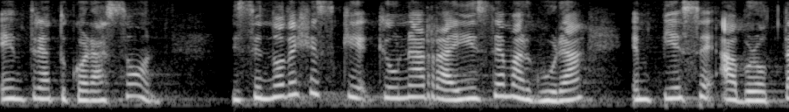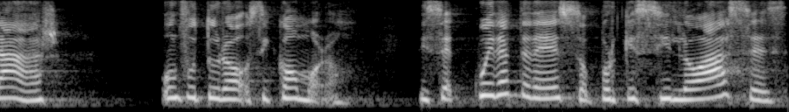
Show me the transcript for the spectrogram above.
entre a tu corazón. Dice, no dejes que, que, una raíz de amargura empiece a brotar un futuro sicómoro. Dice, cuídate de eso, porque si lo haces,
